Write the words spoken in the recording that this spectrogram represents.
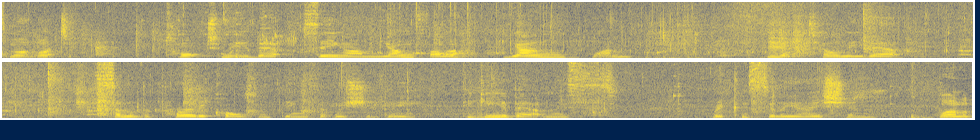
Aunties might like to talk to me about seeing I'm a young fella, young one. Yeah. Tell me about some of the protocols and things that we should be thinking about in this reconciliation. One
